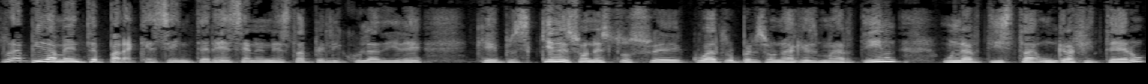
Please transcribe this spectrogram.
Rápidamente, para que se interesen en esta película, diré que, pues, ¿quiénes son estos eh, cuatro personajes? Martín, un artista, un grafitero,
